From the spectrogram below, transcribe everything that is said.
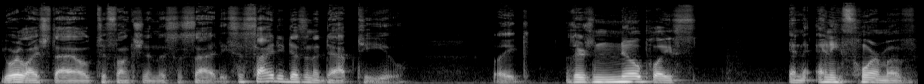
your lifestyle to function in this society. Society doesn't adapt to you. Like there's no place in any form of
